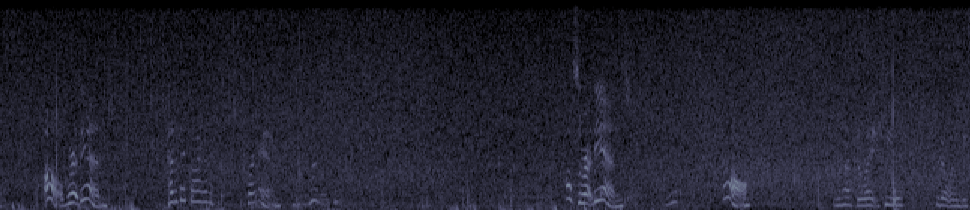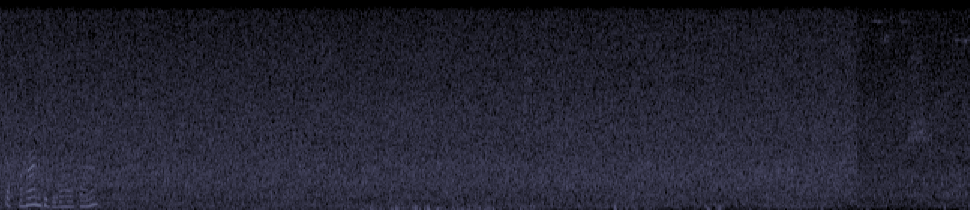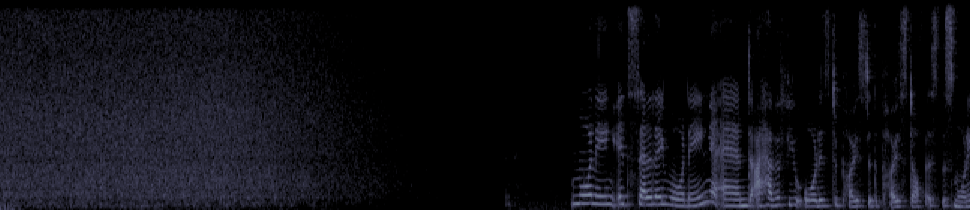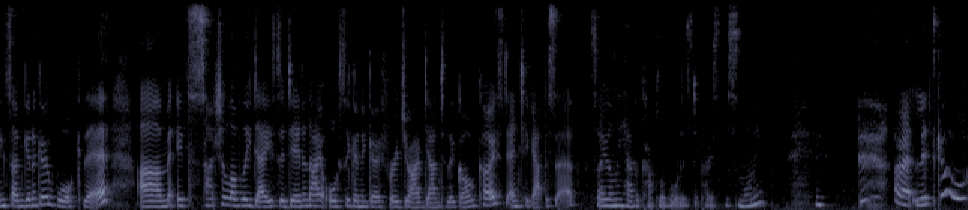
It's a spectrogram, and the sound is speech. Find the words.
Oh, we're at the end. How did that guy have a pram? Oh, so we're at the end. Oh, We'll have to wait here. We don't want to be stuck behind people the whole time. Morning, it's Saturday morning and I have a few orders to post at the post office this morning so I'm gonna go walk there. Um, it's such a lovely day so Dan and I are also gonna go for a drive down to the Gold Coast and check out the surf. So I only have a couple of orders to post this morning. Alright, let's go!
